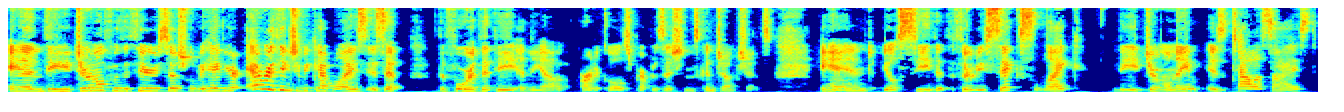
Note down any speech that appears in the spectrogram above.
And the Journal for the Theory of Social Behavior, everything should be capitalized except the for, the, the, and the uh, articles, prepositions, conjunctions. And you'll see that the 36, like the journal name, is italicized.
